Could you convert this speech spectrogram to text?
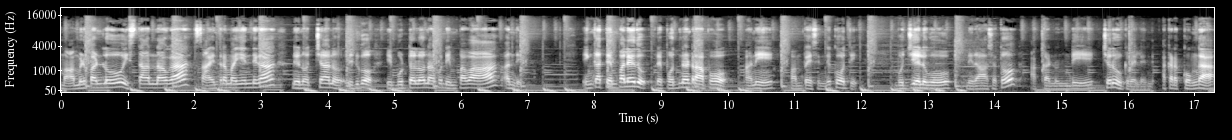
మామిడి పండ్లు ఇస్తా అన్నావుగా? సాయంత్రం అయ్యిందిగా? నేను వచ్చాను. ఇదిగో ఈ బుట్టలో నాకు నింపవా? అంది. ఇంకా తెంపలేదు. రేపు పొద్దున రాపో అని పంపేసింది కోతి. బుజ్జి ఎలుగు నిరాశతో అక్కడి నుండి చెరువుకు వెళ్ళింది. అక్కడ కొంగ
